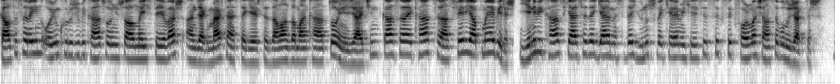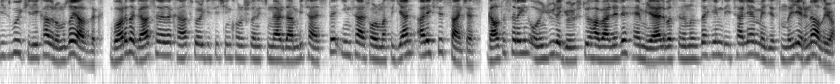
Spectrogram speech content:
Galatasaray'ın oyun kurucu bir kanat oyuncusu alma isteği var ancak Mertens de gelirse zaman zaman kanatta oynayacağı için Galatasaray kanat transferi yapmayabilir. Yeni bir kanat gelse de gelmese de Yunus ve Kerem ikilisi sık sık forma şansı bulacaktır. Biz bu ikiliyi kadromuza yazdık. Bu arada Galatasaray'da kanat bölgesi için konuşulan isimlerden bir tanesi de Inter forması giyen Alexis Sanchez. Galatasaray'ın oyuncuyla görüştüğü haberleri hem yerel basınımızda hem de İtalyan medyasında yerini alıyor.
